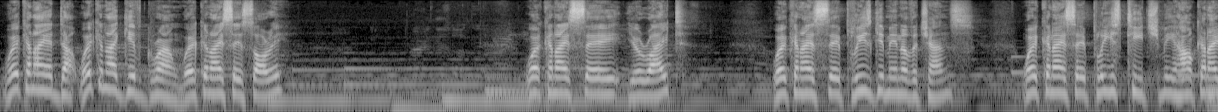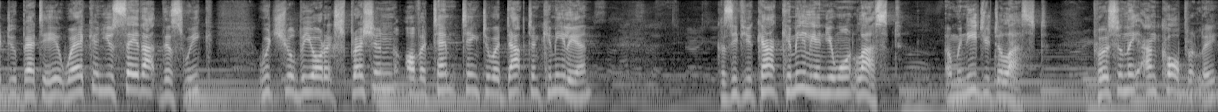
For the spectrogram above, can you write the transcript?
Where can I adapt? Where can I give ground? Where can I say sorry? Where can I say, you're right? Where can I say, please give me another chance? Where can I say, please teach me? How can I do better here? Where can you say that this week? Which will be your expression of attempting to adapt and chameleon. Because if you can't chameleon, you won't last. And we need you to last, personally and corporately.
